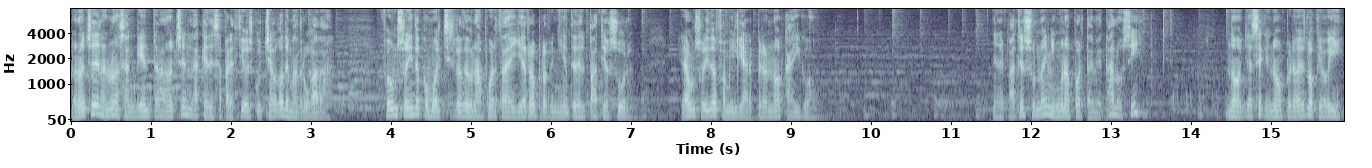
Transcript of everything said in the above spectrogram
La noche de la luna sangrienta, la noche en la que desapareció, escuché algo de madrugada. Fue un sonido como el chirro de una puerta de hierro proveniente del patio sur. Era un sonido familiar, pero no caigo. En el patio sur no hay ninguna puerta de metal, ¿o sí? No, ya sé que no, pero es lo que oí.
